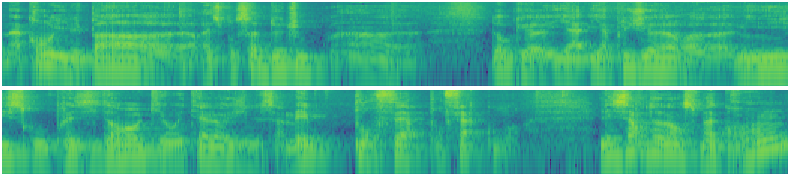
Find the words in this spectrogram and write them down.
Macron, il n'est pas responsable de tout. Hein. Donc il y, a plusieurs ministres ou présidents qui ont été à l'origine de ça. Mais pour faire, pour faire court, les ordonnances Macron,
